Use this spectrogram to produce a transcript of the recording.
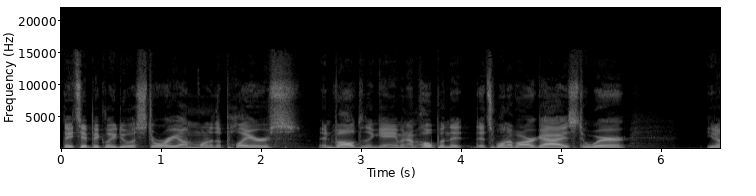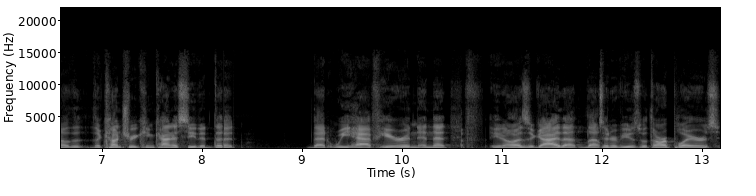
they typically do a story on one of the players involved in the game, and I'm hoping that it's one of our guys to where you know the, the country can kind of see that that that we have here and, and that you know as a guy that does interviews with our players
